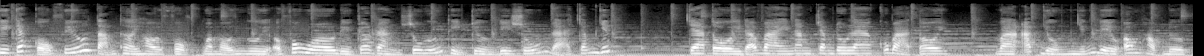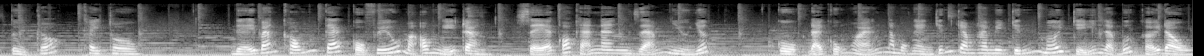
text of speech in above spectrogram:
khi các cổ phiếu tạm thời hồi phục và mọi người ở phố Wall đều cho rằng xu hướng thị trường đi xuống đã chấm dứt. Cha tôi đã vay 500 đô la của bà tôi và áp dụng những điều ông học được từ George Cato để bán khống các cổ phiếu mà ông nghĩ rằng sẽ có khả năng giảm nhiều nhất. cuộc đại khủng hoảng năm 1929 mới chỉ là bước khởi đầu.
